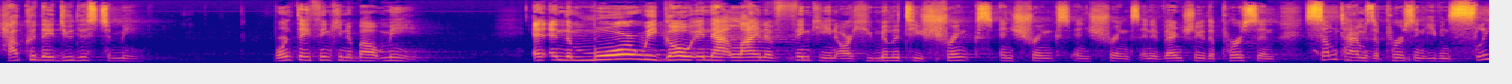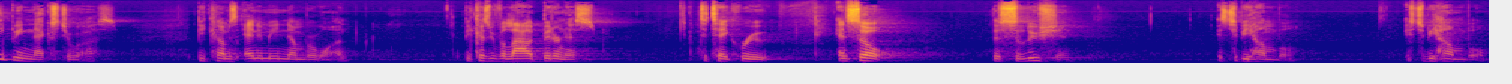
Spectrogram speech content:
How could they do this to me? Weren't they thinking about me? And, and, the more we go in that line of thinking, our humility shrinks and shrinks and shrinks. And eventually, the person, sometimes the person even sleeping next to us, becomes enemy number one because we've allowed bitterness to take root. And so, the solution is to be humble, is to be humble,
